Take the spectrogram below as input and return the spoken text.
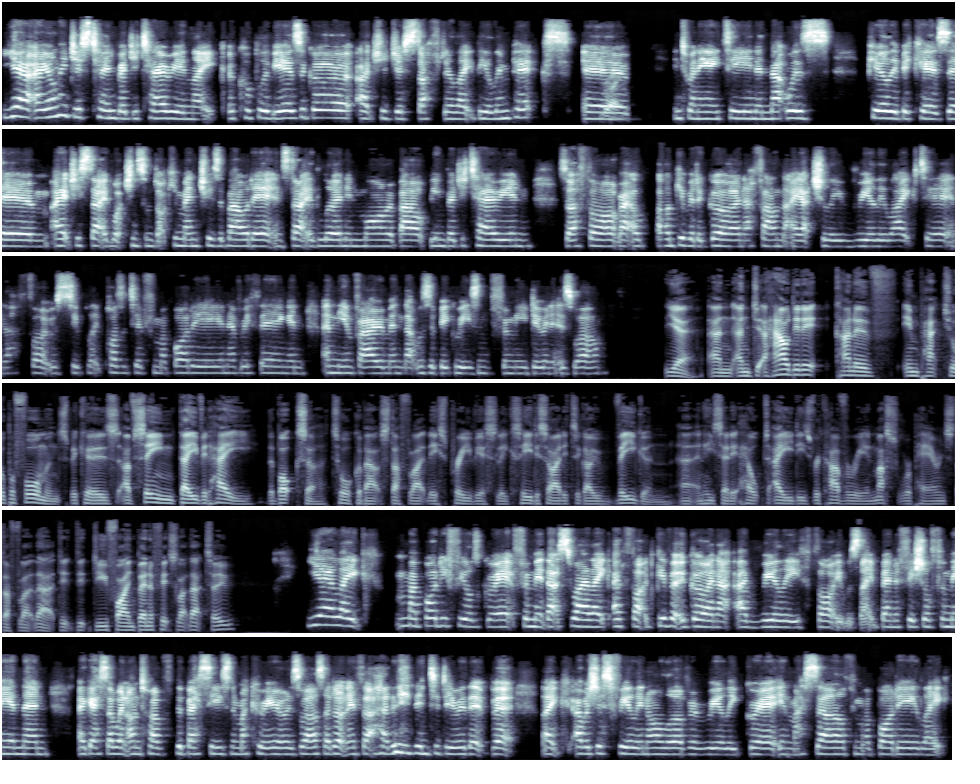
Yeah, I only just turned vegetarian like a couple of years ago, actually just after like the Olympics uh, right. In 2018, and that was purely because um, I actually started watching some documentaries about it and started learning more about being vegetarian. So I thought, right, I'll, I'll give it a go, and I found that I actually really liked it, and I thought it was super like positive for my body and everything, and and the environment. That was a big reason for me doing it as well. Yeah, and and how did it kind of impact your performance? Because I've seen David Haye, the boxer, talk about stuff like this previously because he decided to go vegan, uh, and he said it helped aid his recovery and muscle repair and stuff like that. Do, do you find benefits like that too? yeah, like my body feels great from it. That's why like I thought I'd give it a go and I, I, really thought it was like beneficial for me. And then I guess I went on to have the best season of my career as well. So I don't know if that had anything to do with it, but like I was just feeling all over really great in myself, in my body, like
